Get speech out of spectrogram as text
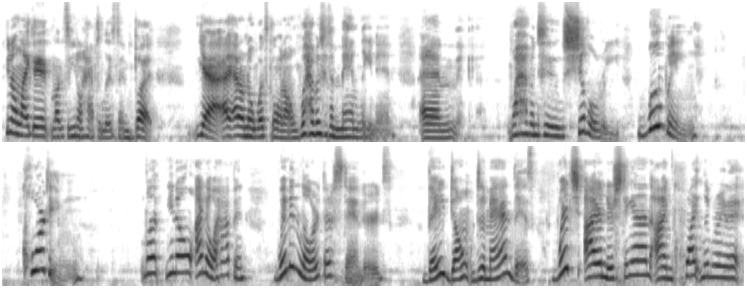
If you don't like it, like I said, you don't have to listen. But yeah, I, I don't know what's going on. What happened to the manly men? And what happened to chivalry, wooing, courting? But, you know, I know what happened. Women lowered their standards. They don't demand this which I understand. I'm quite liberated.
